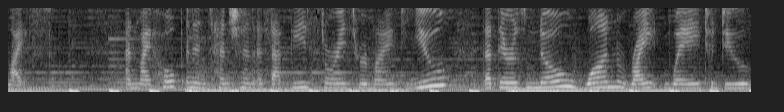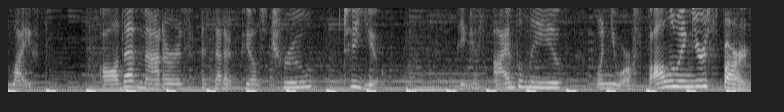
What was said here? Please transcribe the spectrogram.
life. And my hope and intention is that these stories remind you that there is no one right way to do life. All that matters is that it feels true to you. Because I believe when you are following your spark,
